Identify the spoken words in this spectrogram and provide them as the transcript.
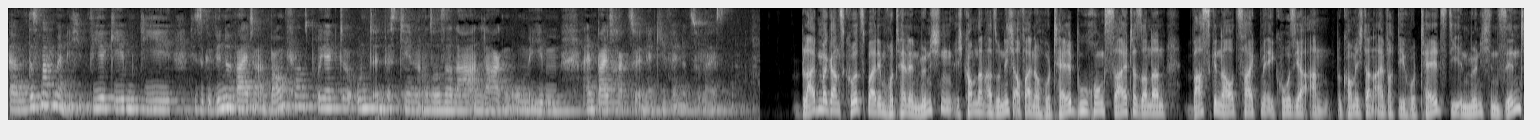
Ähm, das machen wir nicht. Wir geben die, diese Gewinne weiter an Baumpflanzprojekte und investieren in unsere Solaranlagen, um eben einen Beitrag zur Energiewende zu leisten. Bleiben wir ganz kurz bei dem Hotel in München. Ich komme dann also nicht auf eine Hotelbuchungsseite, sondern was genau zeigt mir Ecosia an? Bekomme ich dann einfach die Hotels, die in München sind,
